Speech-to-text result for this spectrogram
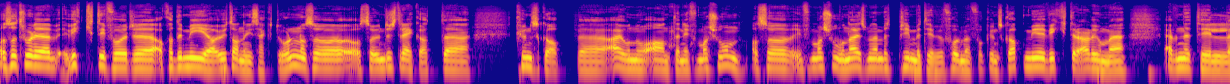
Og så tror jeg det er viktig for eh, akademia og utdanningssektoren også, også understreke at eh, kunnskap eh, er jo noe annet enn informasjon. Altså Informasjon er liksom den mest primitive formen for kunnskap. Mye viktigere er det jo med evne til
